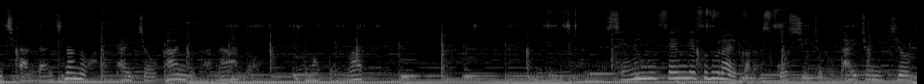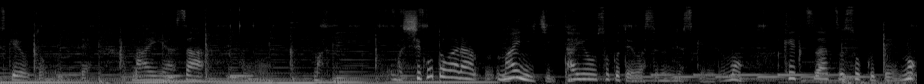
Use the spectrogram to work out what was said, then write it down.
一番大事なのは体調管理かなと思っています。先先月ぐらいから少しちょっと体調に気をつけようと思って毎朝あの、まま仕事柄毎日体温測定はするんですけれども血圧測定も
